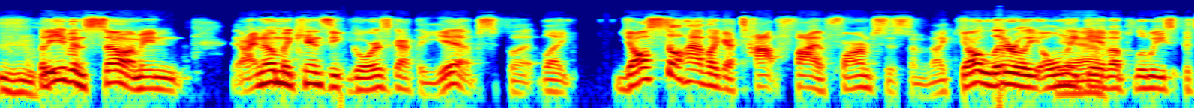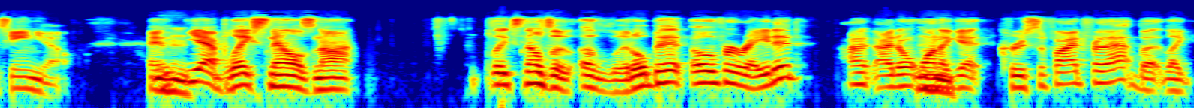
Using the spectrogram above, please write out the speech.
Mm-hmm. But even so, I mean, I know Mackenzie Gore's got the yips, but like y'all still have like a top five farm system. Like y'all literally only yeah. gave up Luis Patino. And mm-hmm. yeah, Blake Snell is not Blake Snell's a, a little bit overrated. I, I don't mm-hmm. want to get crucified for that, but like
